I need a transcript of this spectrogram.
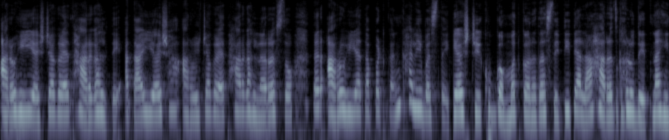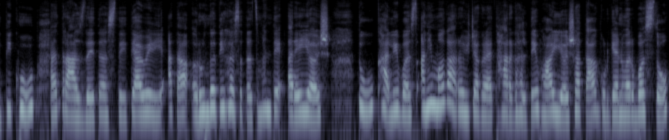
आरोही यशच्या गळ्यात हार घालते. आता यश हा आरोहीच्या गळ्यात हार घालणार असतो. तर आरोही आता पटकन खाली बसते. यशची खूप गंमत करत असते. ती त्याला हारच घालू देत नाही. ती खूप त्रास देत असते. त्यावेळी आता अरुंधती हसतच म्हणते अरे यश तू खाली बस आणि मग आरोहीच्या गळ्यात हार घाल तेव्हा यश आता गुडघ्यांवर बसतो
